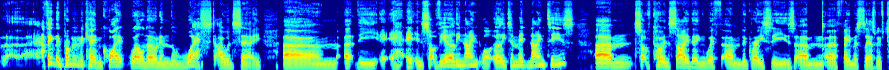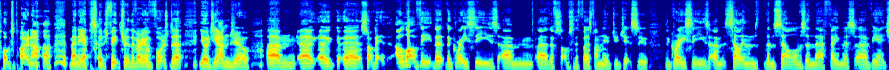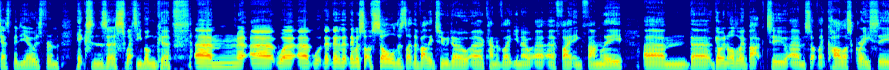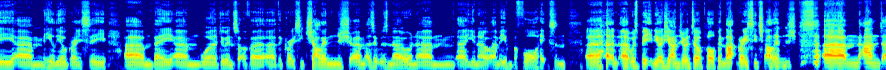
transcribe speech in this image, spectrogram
I think they probably became quite well known in the West. I would say um, at the in sort of the early nine, well, early to mid nineties, um, sort of coinciding with um, the Gracies, um, uh, famously as we've talked about in our many episodes featuring the very unfortunate Yoji Anjo. Um, uh, uh, uh, sort of a lot of the the, the Gracies, um, uh, the, obviously the first family of jiu-jitsu, the Gracies um, selling them, themselves and their famous VHS videos from Rickson's sweaty bunker were they, they, they were sort of sold as like the Vale Tudo kind of like you know a fighting family. Um, going all the way back to um, sort of like Carlos Gracie, um, Helio Gracie. Um, they um, were doing sort of uh, uh, the Gracie Challenge, as it was known. Uh, you know, even before Rickson uh, uh, was beating Yoji Anjo into a pulp in that Gracie Challenge, and.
